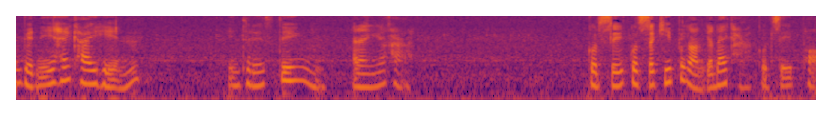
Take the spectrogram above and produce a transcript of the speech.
นเพจนี้ให้ใครเห็น interesting อะไรเงี้ยค่ะ กด save กด skip ไปก่อนก็ได้ค่ะ กด save พอ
